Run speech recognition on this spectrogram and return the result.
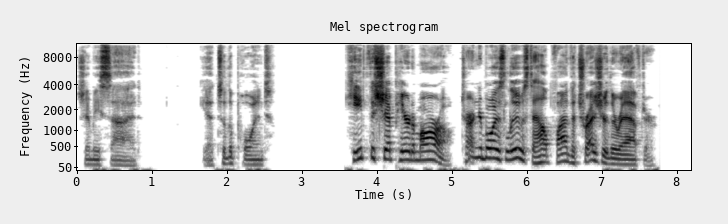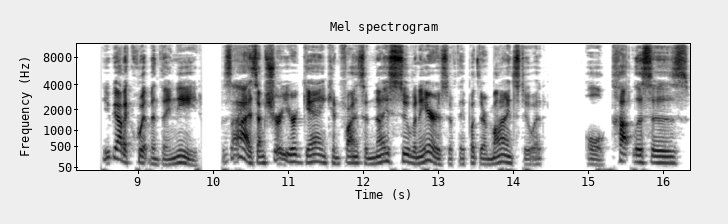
Jimmy sighed. Get to the point. Keep the ship here tomorrow. Turn your boys loose to help find the treasure they're after. You've got equipment they need. Besides, I'm sure your gang can find some nice souvenirs if they put their minds to it. Old cutlasses,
